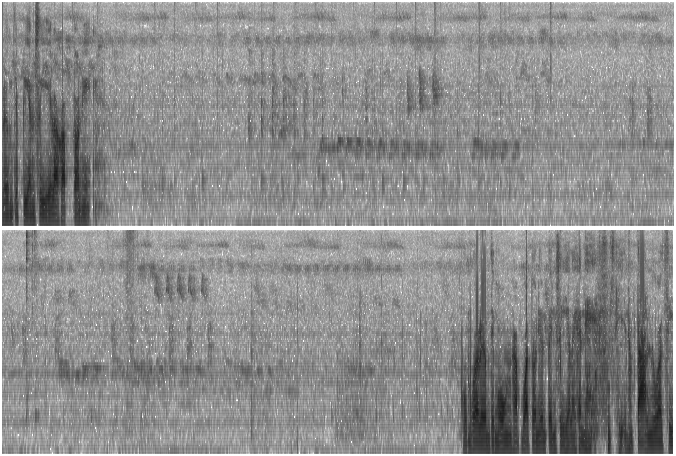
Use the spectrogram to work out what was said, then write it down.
เริ่มจะเปลี่ยนสีแล้วครับตอนนี้ ผมก็เริ่มจะงงครับ ว่าตัวนี้มันเป็นสีอะไรกันแน่ สีน้ำตาลหรือว่าสี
